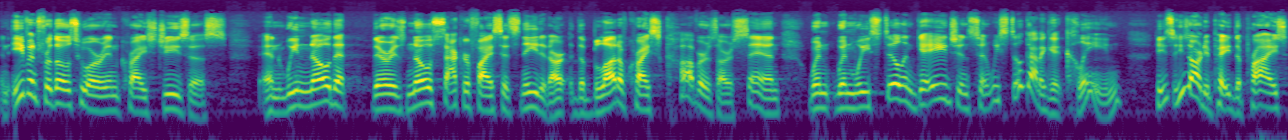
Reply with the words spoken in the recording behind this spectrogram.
And even for those who are in Christ Jesus, and we know that there is no sacrifice that's needed. Our, the blood of Christ covers our sin. When, when we still engage in sin, we still got to get clean. He's, he's already paid the price,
